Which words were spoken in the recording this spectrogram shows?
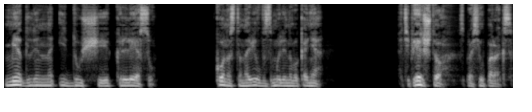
медленно идущие к лесу. Кон остановил взмыленного коня. — А теперь что? — спросил Паракс.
